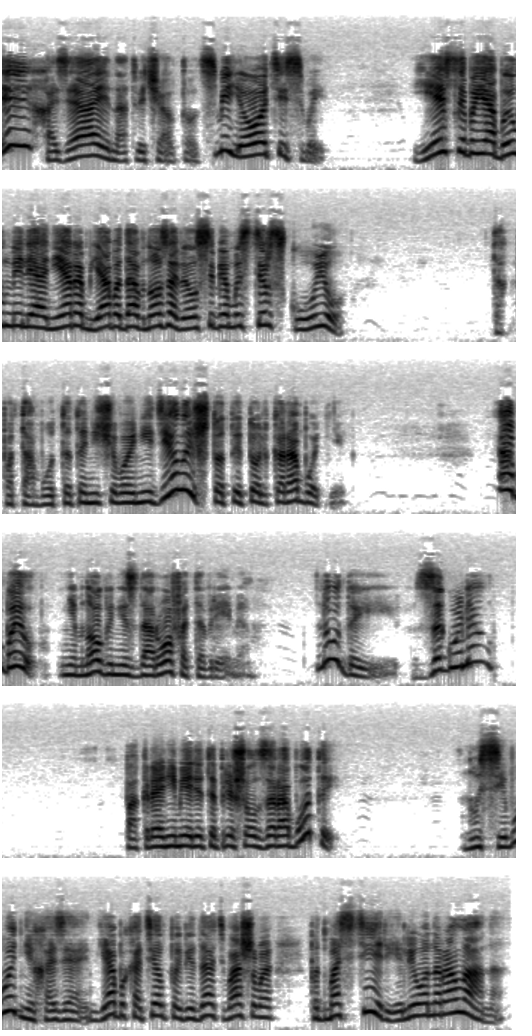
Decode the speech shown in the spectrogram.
«Эх, хозяин», — отвечал тот, — «смеетесь вы». Если бы я был миллионером, я бы давно завел себе мастерскую. Так потому-то ты ничего и не делаешь, что ты только работник. Я был немного нездоров это время. Ну, да и загулял. По крайней мере, ты пришел за работой. Но сегодня, хозяин, я бы хотел повидать вашего подмастерья Леона Ролана. —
